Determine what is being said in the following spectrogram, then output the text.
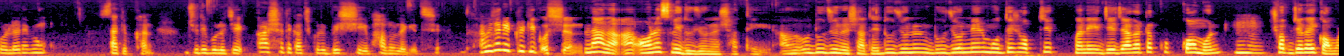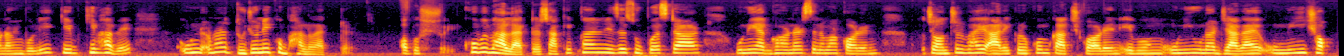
করলেন এবং সাকিব খান যদি বলে যে কার সাথে কাজ করে বেশি ভালো লেগেছে? আমি জানি ট্রিকি কোশ্চেন না না অনেস্টলি দুজনের সাথে দুজনের সাথে দুজনের দুজনের মধ্যে সবচেয়ে মানে যে জায়গাটা খুব কমন সব জায়গায় কমন আমি বলি কীভাবে? ওনারা দুজনেই খুব ভালো অ্যাক্টর অবশ্যই। খুবই ভালো actor Shakib Khan is a superstar উনি এক ধরনের সিনেমা করেন। চঞ্চল ভাই আরেক রকম কাজ করেন এবং উনি উনার জায়গায় উনি শক্ত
